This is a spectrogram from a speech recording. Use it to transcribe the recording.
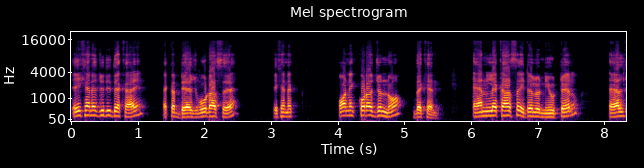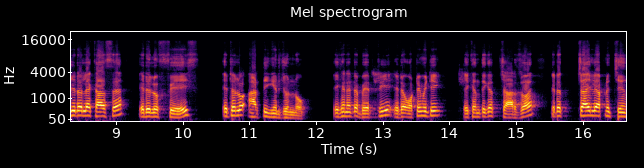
এইখানে যদি দেখাই, একটা ড্যাশবোর্ড আছে, এখানে কানেক্ট করার জন্য, দেখেন এন লেখা আছে, এটা হলো নিউট্রেল এল যেটা লেখা আছে, এটা হলো ফেস এটা হলো আর্থিং এর জন্য। এখানে একটা ব্যাটারি এটা অটোমেটিক এখান থেকে চার্জ হয়। এটা চাইলে আপনি চেঞ্জ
